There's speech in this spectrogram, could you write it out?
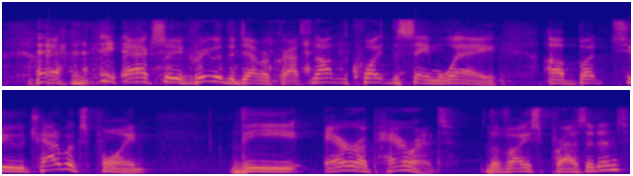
I actually agree with the Democrats, not in quite the same way. Uh, but to Chadwick's point, the heir apparent, the vice president,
